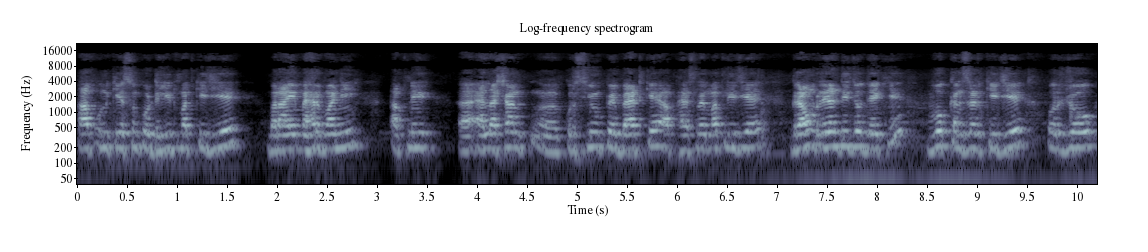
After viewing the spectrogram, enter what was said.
آپ ان کیسوں کو ڈیلیٹ مت کیجیے۔ برائے مہربانی اپنی اعلاشان کرسیوں پہ بیٹھ کے آپ فیصلے مت لیجیے۔ گراؤنڈ ریئلٹی جو دیکھیے وہ کنسیڈر کیجیے۔ اور جو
